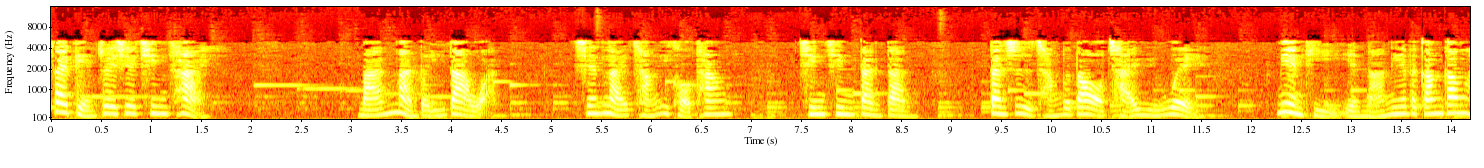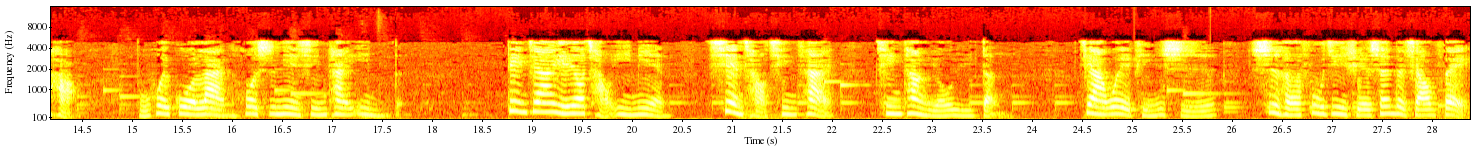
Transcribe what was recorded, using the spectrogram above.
再点缀些青菜。满满的一大碗，先来尝一口汤，清清淡淡，但是尝得到柴鱼味，面体也拿捏得刚刚好，不会过烂或是面心太硬的。店家也有炒意面、现炒青菜、清烫鱿鱼等，价位平实，适合附近学生的消费。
